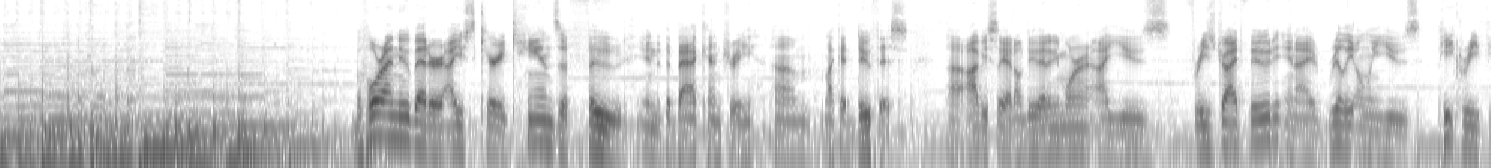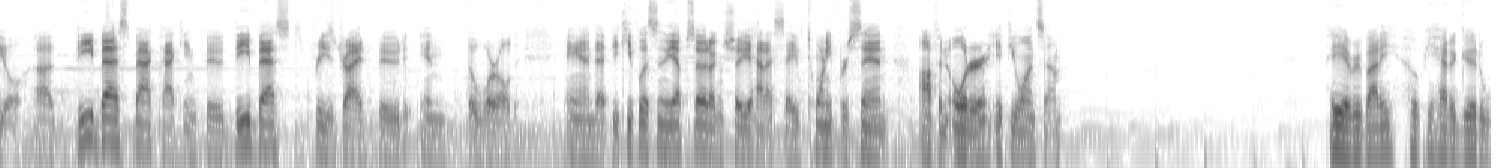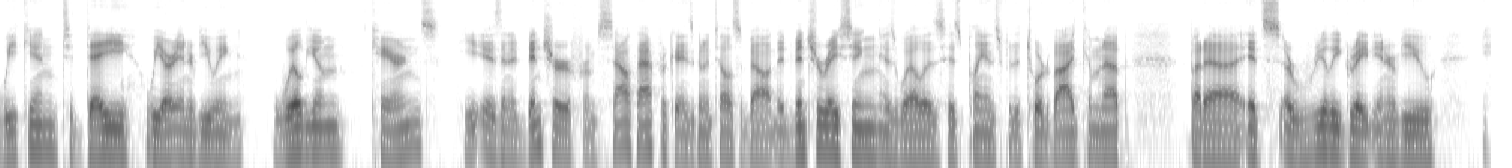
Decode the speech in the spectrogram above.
Before I knew better, I used to carry cans of food into the backcountry um, like a doofus. Uh, obviously, I don't do that anymore. I use freeze dried food, and I really only use Peak Refuel, uh, the best backpacking food, the best freeze dried food in the world. And if you keep listening to the episode, I can show you how to save 20% off an order if you want some. Hey, everybody. Hope you had a good weekend. Today, we are interviewing William Cairns. He is an adventurer from South Africa. He's going to tell us about adventure racing as well as his plans for the Tour Divide coming up. But uh, it's a really great interview.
